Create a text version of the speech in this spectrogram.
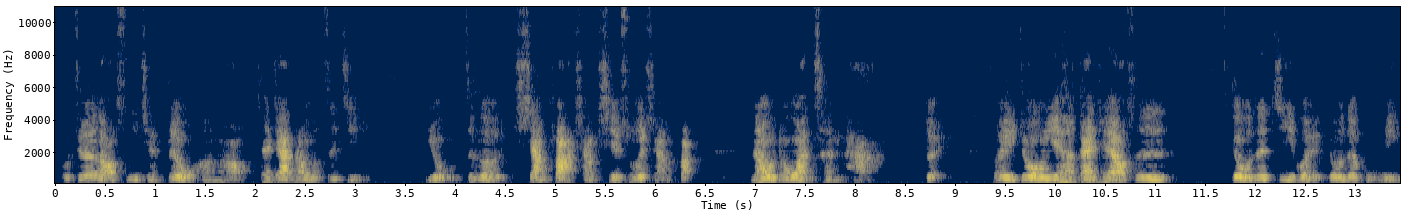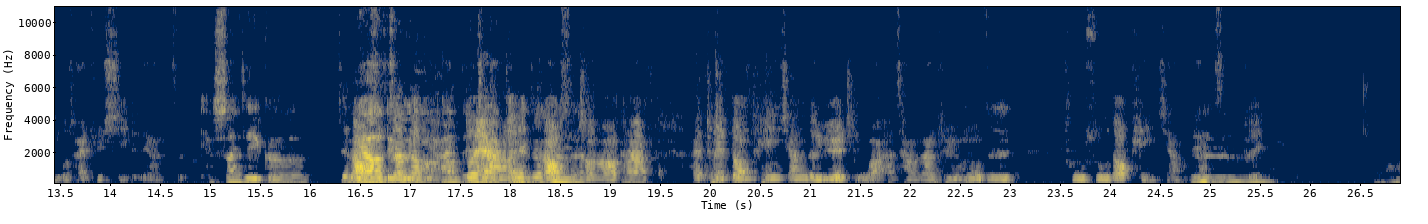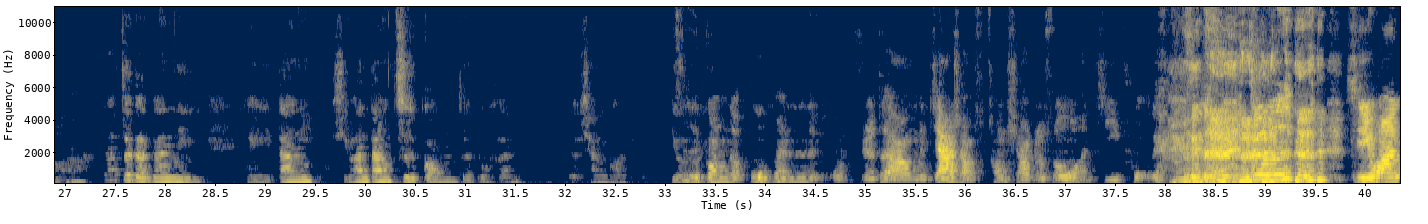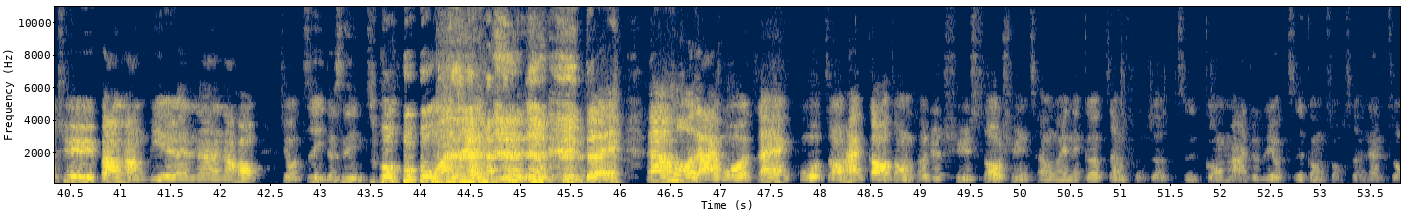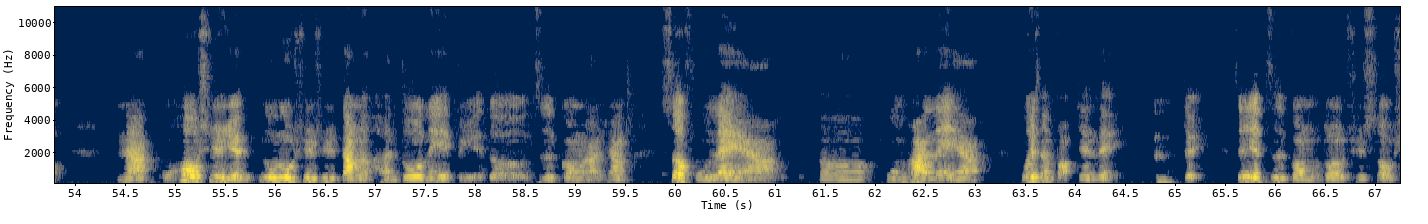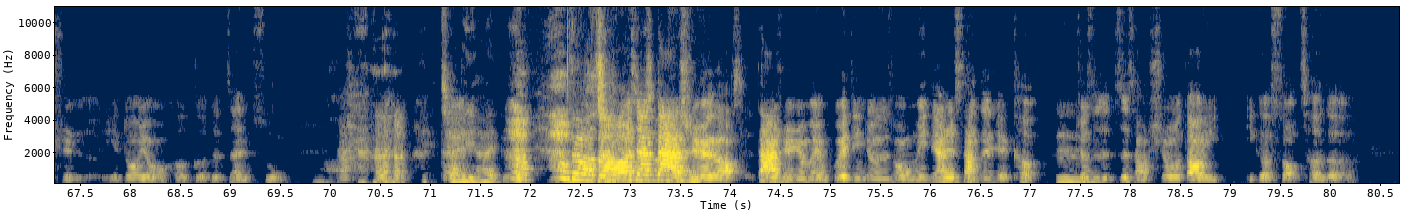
我觉得老师以前对我很好，再加上我自己有这个想法，想写书的想法，那我就完成它，对，所以就也很感谢老师给我这机会，给我这鼓励，我才去写这样子。也算是一个这老师真的很好，对啊，而且这老师嗯。很好，他还推动偏乡的阅读啊，他常常去募资图书到偏乡这样子，对。嗯那这个跟你诶当喜欢当志工这部分有相关？有自工的部分是，我觉得啊，我们家小从小就说我很鸡婆这样子，就是 喜欢去帮忙别人啊，然后就自己的事情做不完这样子。对，那后来我在国中还高中的时候就去受训，成为那个政府的职工嘛，就是有职工手册那种。那我后续也陆陆续续当了很多类别的志工啊，像社服类啊，呃，文化类啊，卫生保健类，嗯，对，这些志工我都有去受训了，也都有合格的证书。超厉害的。对啊，然后像大学老师，大学原本有规定，就是说我们一定要去上这些课，嗯，就是至少修到一一个手册的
